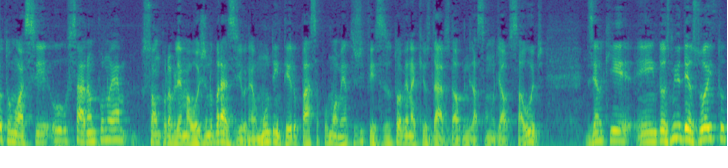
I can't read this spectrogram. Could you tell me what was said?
Doutor Moacir, o sarampo não é só um problema hoje no Brasil, né? O mundo inteiro passa por momentos difíceis. Eu estou vendo aqui os dados da Organização Mundial de Saúde, dizendo que em 2018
